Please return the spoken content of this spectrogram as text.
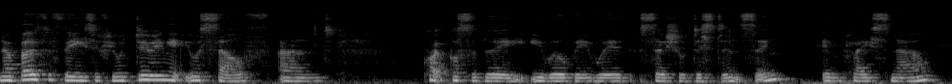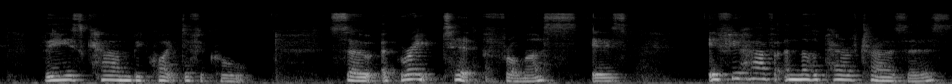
Now both of these, if you're doing it yourself and quite possibly you will be with social distancing in place now, these can be quite difficult. So a great tip from us is if you have another pair of trousers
